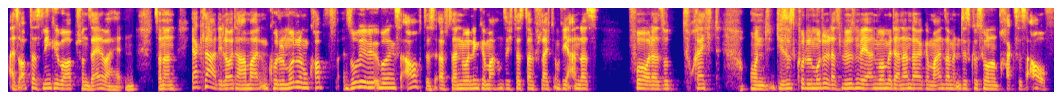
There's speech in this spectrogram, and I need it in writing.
als ob das Linke überhaupt schon selber hätten. Sondern, ja klar, die Leute haben halt ein Kuddelmuddel im Kopf, so wie wir übrigens auch das öfter, nur Linke machen sich das dann vielleicht irgendwie anders vor oder so zurecht. Und dieses Kuddelmuddel, das lösen wir ja nur miteinander gemeinsam in Diskussion und Praxis auf.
